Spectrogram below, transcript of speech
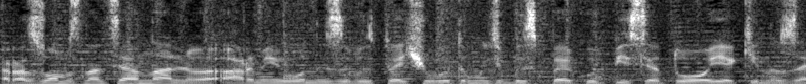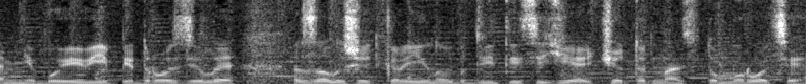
Разом з національною армією вони забезпечуватимуть безпеку після того, як іноземні бойові підрозділи залишать країну в 2014 році.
